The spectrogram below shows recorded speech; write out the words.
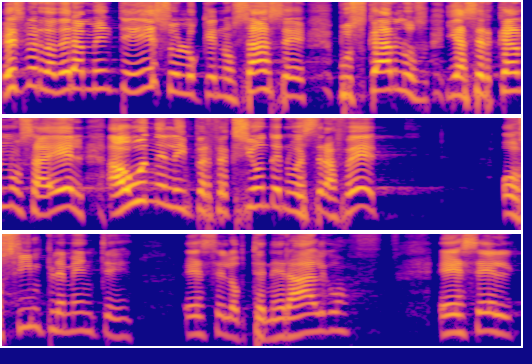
Es verdaderamente eso lo que nos hace buscarlos y acercarnos a Él, aún en la imperfección de nuestra fe. O simplemente es el obtener algo, es el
